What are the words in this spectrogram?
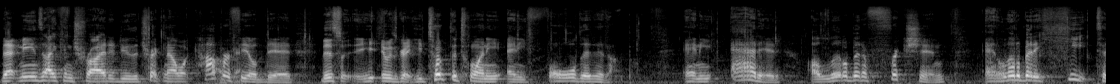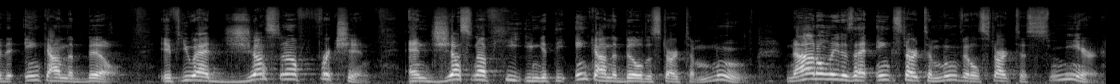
That means I can try to do the trick. Now, what Copperfield did, this he, it was great. He took the 20 and he folded it up, and he added a little bit of friction and a little bit of heat to the ink on the bill. If you add just enough friction and just enough heat, you can get the ink on the bill to start to move. Not only does that ink start to move, it'll start to smear.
